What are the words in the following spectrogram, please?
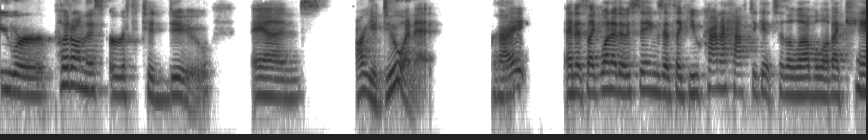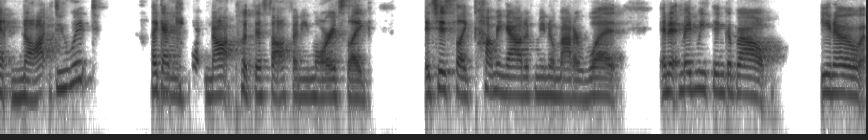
you were put on this earth to do? And are you doing it? Right. right? And it's like one of those things that's like you kind of have to get to the level of I can't not do it. Like mm-hmm. I can't not put this off anymore. It's like, it's just like coming out of me no matter what. And it made me think about, you know,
